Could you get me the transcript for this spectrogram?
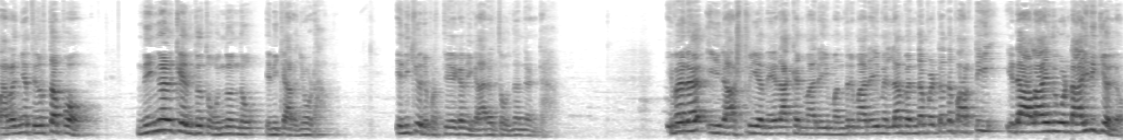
പറഞ്ഞു തീർത്തപ്പോൾ നിങ്ങൾക്ക് എന്ത് തോന്നുന്നു എനിക്ക് അറിഞ്ഞുകൂടാ എനിക്കൊരു പ്രത്യേക വികാരം തോന്നുന്നുണ്ട്. ഇവർ ഈ രാഷ്ട്രീയ നേതാക്കന്മാരെയും മന്ത്രിമാരെയും എല്ലാം ബന്ധപ്പെട്ടത് പാർട്ടിയുടെ ആളായതുകൊണ്ടായിരിക്കുമല്ലോ.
